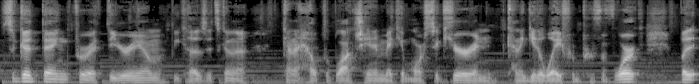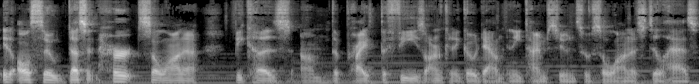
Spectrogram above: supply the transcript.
It's a good thing for Ethereum because it's going to kind of help the blockchain and make it more secure and kind of get away from proof of work, but it also doesn't hurt Solana because um, the price, the fees aren't going to go down anytime soon. So Solana still has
